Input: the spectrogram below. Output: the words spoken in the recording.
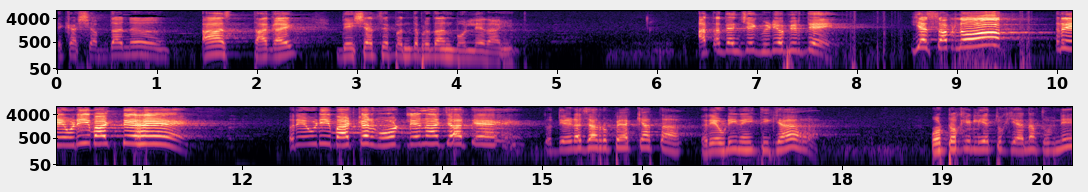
एका शब्दानं आज तागायत देशाचे पंतप्रधान बोलले नाहीत. आता त्यांची एक व्हिडिओ फिरते. ये सब लोग रेवड़ी बांटते हैं. रेवड़ी बांटकर वोट लेना चाहते हैं. तो डेढ़ हजार रुपया क्या था? रेवड़ी नहीं थी क्या? वोटों के लिए तो किया ना तुमने?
